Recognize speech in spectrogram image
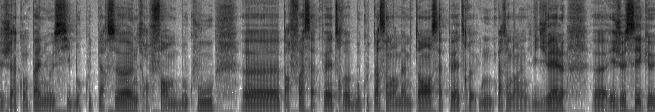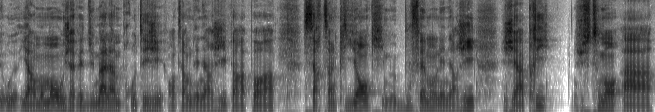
j'accompagne aussi beaucoup de personnes, j'en forme beaucoup. parfois, ça peut être beaucoup de personnes en même temps, ça peut être une personne individuelle. et je sais qu'il y a un moment où j'avais du mal à me protéger en termes d'énergie par rapport à certains clients qui me bouffaient mon énergie. J'ai appris justement à,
